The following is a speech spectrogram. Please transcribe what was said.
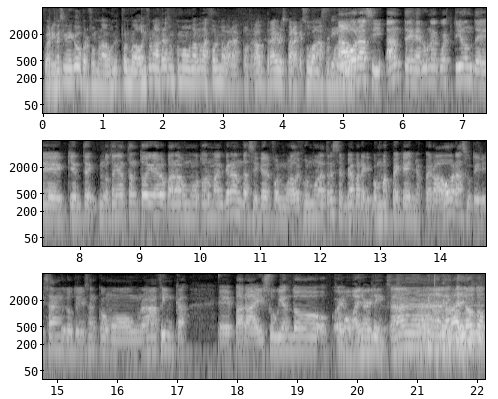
corrígeme si me equivoco, pero Fórmula 1, Fórmula 2 y Fórmula 3 son como una plataforma para exponer a los drivers para que suban a Fórmula 1. Ahora sí, antes era una cuestión de quien te- no tenían tanto dinero para un motor más grande, así que el Fórmula 2 y Fórmula 3 servía para equipos más pequeños, pero ahora se utilizan, lo utilizan como una finca eh, para ir subiendo. eh, como minor leagues. ah, Ah, loco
